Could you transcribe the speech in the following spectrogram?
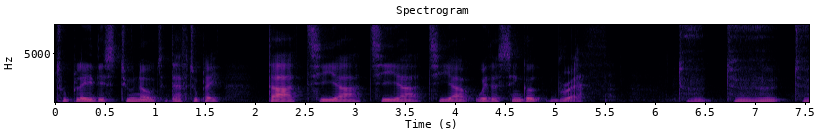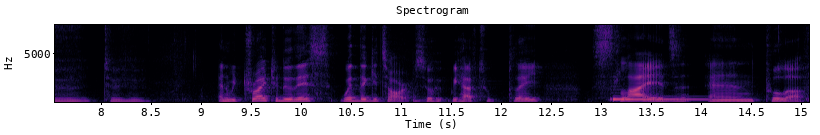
to play these two notes they have to play ta, tia, tia, tia with a single breath. And we try to do this with the guitar. So we have to play slides and pull off.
